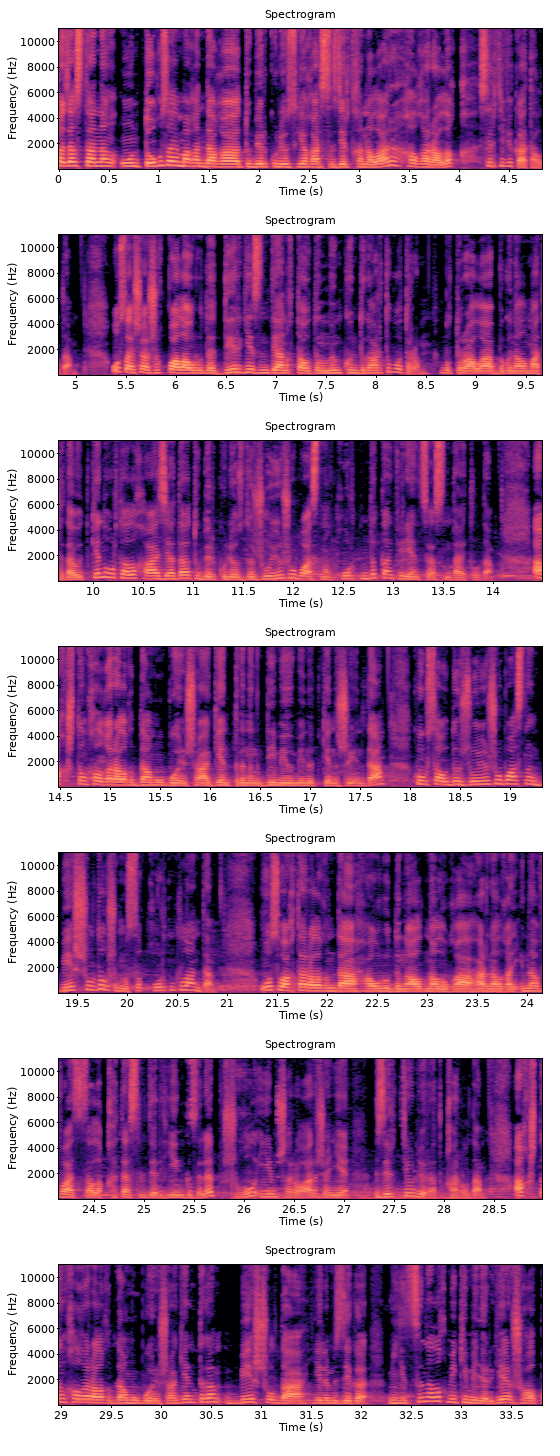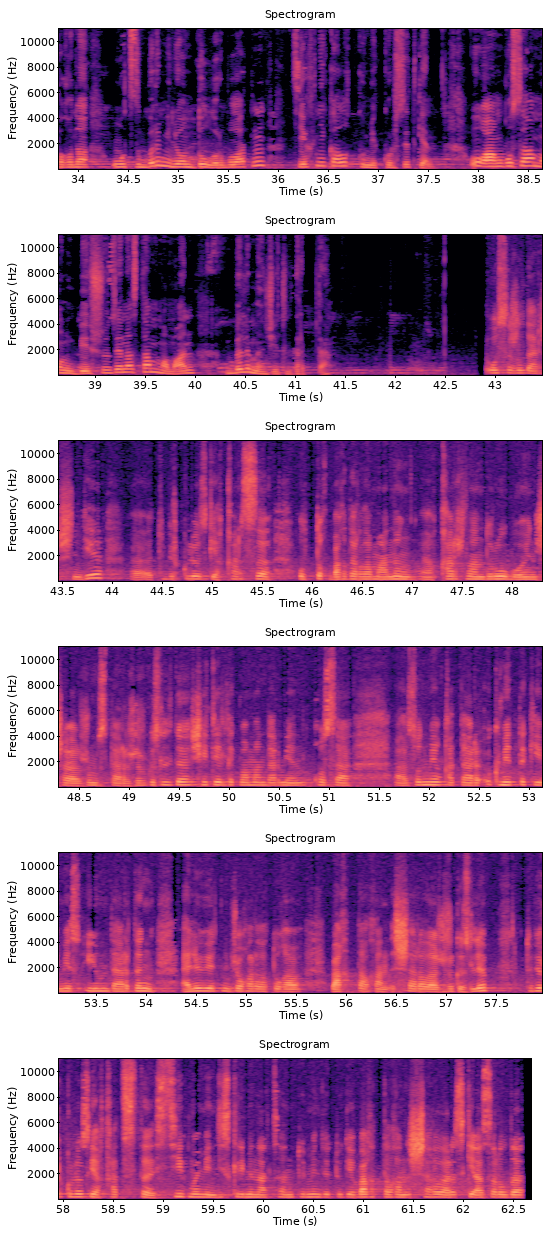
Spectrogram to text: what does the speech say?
Қазақстанның 19 аймағындағы туберкулезге қарсы зертханалар халықаралық сертификат алды. Осылайша жұқпалы ауруды дер кезінде анықтаудың мүмкіндігі артып отыр. Бұл туралы бүгін Алматыда өткен орталық Азияда туберкулезді жою жобасының қорытынды конференциясында айтылды. ақш халықаралық даму бойынша агенттігінің демеуімен өткен жиында көксауды жою жобасының 5 жылдық жұмысы қорытындыланды. Осы уақыт аралығында аурудың алдын алуға арналған инновациялық тәсілдер енгізіліп, шұғыл ем шаралары және зерттеулер атқарылды. ақш халықаралық даму бойынша агенттігі 5 жылда еліміздегі медициналық мекемелерге жалпы құны 31 миллион доллар болатын техникалық көмек көрсеткен. Оған қоса 1500-ден астам маман білімін жетілдіріпті осы жылдар ішінде туберкулезге қарсы ұлттық бағдарламаның қаржыландыру бойынша жұмыстар жүргізілді шетелдік мамандармен қоса. Сонымен қатар үкіметтік емес ұйымдардың әлеуетін жоғарылатуға бағытталған іс шаралар жүргізіліп туберкулезге қатысты стигма мен дискриминацияны төмендетуге бағытталған іс шаралар іске асырылды.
